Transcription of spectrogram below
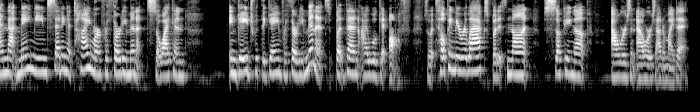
And that may mean setting a timer for 30 minutes so I can engage with the game for 30 minutes, but then I will get off. So it's helping me relax, but it's not sucking up hours and hours out of my day.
